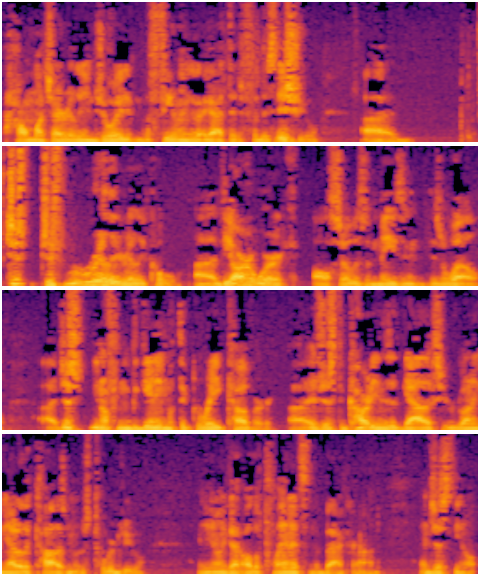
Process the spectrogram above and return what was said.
how much I really enjoyed the feelings I got this, for this issue. Uh, just, just really, really cool. Uh, the artwork also was amazing as well. Uh, just, you know, from the beginning with the great cover. Uh, it's just the Guardians of the Galaxy running out of the cosmos toward you. And, you know, you got all the planets in the background. And just, you know,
